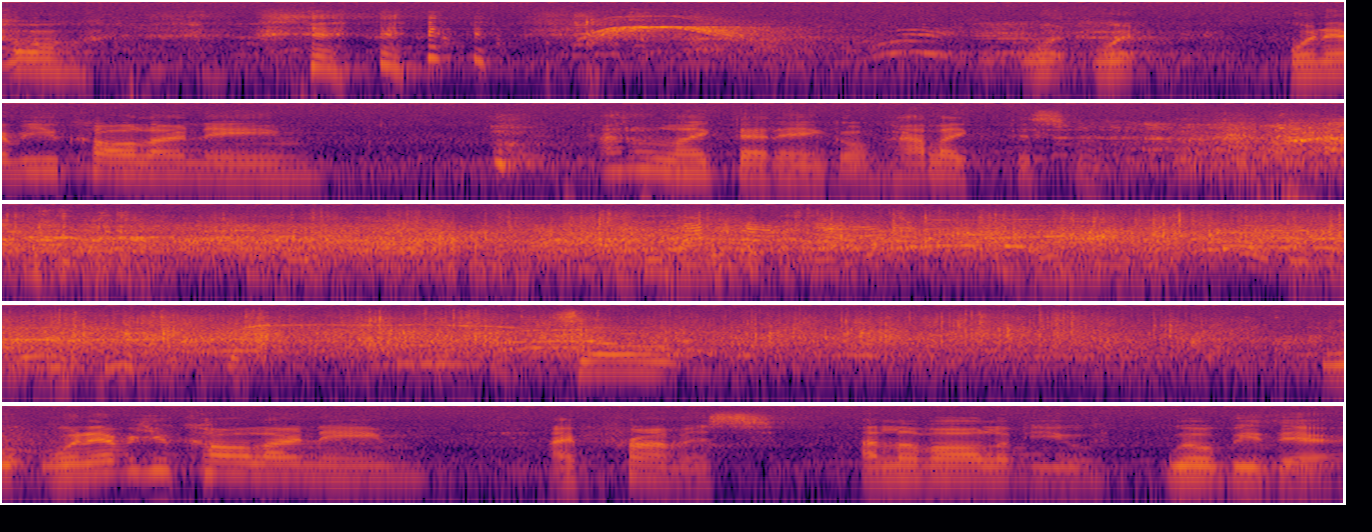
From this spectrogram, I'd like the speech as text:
So, what, what, whenever you call our name, I don't like that angle. I like this one. So, whenever you call our name, I promise, I love all of you. We'll be there.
